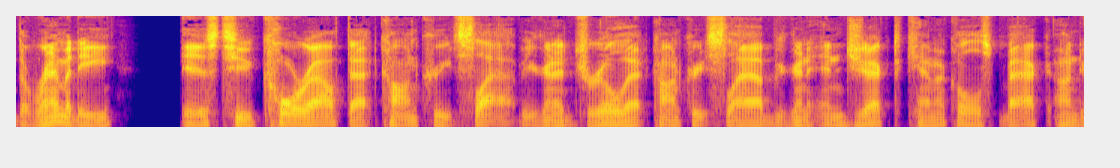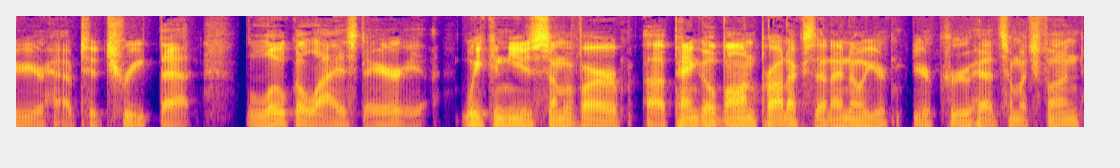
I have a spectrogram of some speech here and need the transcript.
the remedy is to core out that concrete slab. You're going to drill that concrete slab. You're going to inject chemicals back under your house to treat that localized area. We can use some of our uh, Pango Bond products that I know your your crew had so much fun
